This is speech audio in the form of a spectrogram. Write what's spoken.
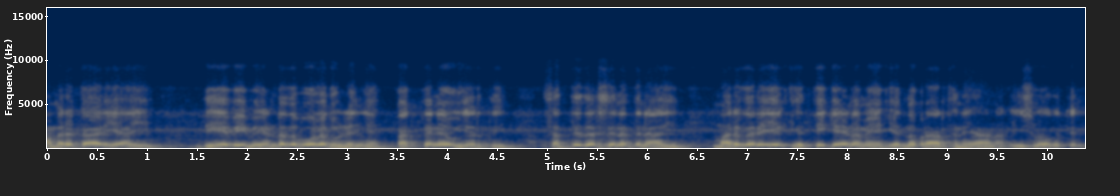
അമരക്കാരിയായി ദേവി വേണ്ടതുപോലെ തുഴഞ്ഞ് ഭക്തനെ ഉയർത്തി സത്യദർശനത്തിനായി മറുകരയിൽ എത്തിക്കണമേ എന്ന പ്രാർത്ഥനയാണ് ഈ ശ്ലോകത്തിൽ.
